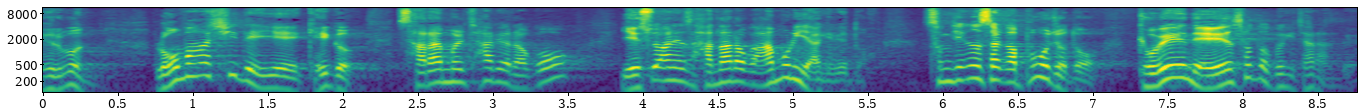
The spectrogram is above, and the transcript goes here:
여러분, 로마 시대의 계급, 사람을 차별하고 예수 안에서 하나라고 아무리 이야기를 해도 성경 은사가 부어져도 교회 내에서도 그게 잘 안 돼요.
